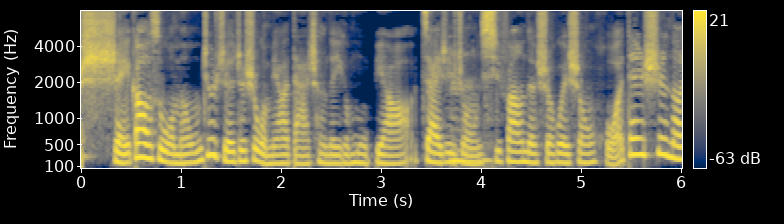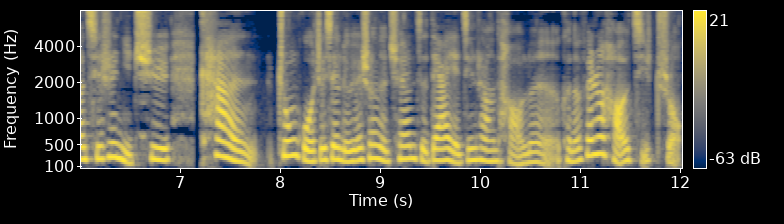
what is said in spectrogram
谁告诉我们，我们就觉得这是我们要达成的一个目标，在这种西方的社会生活。但是呢，其实你去看中国这些留学生的圈子，大家也经常讨论，可能分成好几种。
